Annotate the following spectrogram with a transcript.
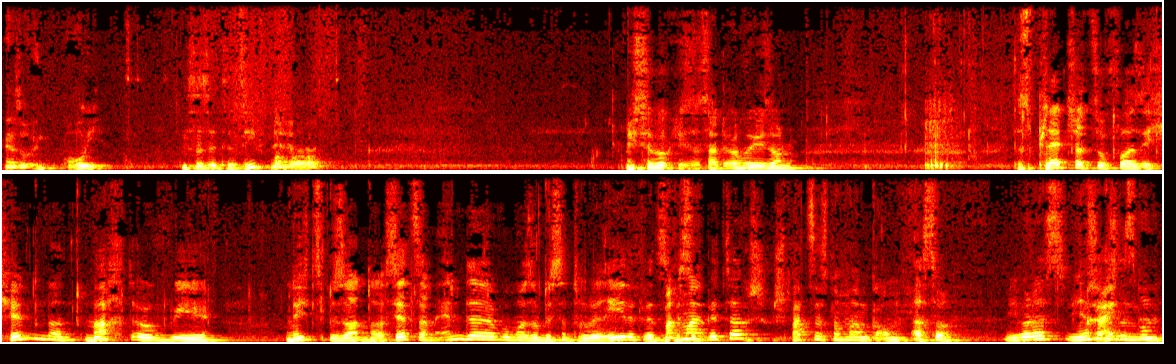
Ja, so in, ui. Ist das intensiv? Nicht so wirklich. Das hat irgendwie so ein. Das plätschert so vor sich hin und macht irgendwie nichts Besonderes. Jetzt am Ende, wo man so ein bisschen drüber redet, wird es ein Mach bisschen mal, bitter. spatz das nochmal im Gaumen. Achso, wie war das? Wie haben wir das Mal? Rein,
